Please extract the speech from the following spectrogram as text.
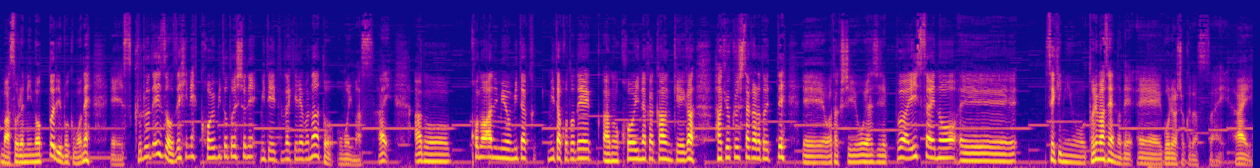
まあ、それにのっとり僕もね、えースクールデイズをぜひね、恋人と一緒に見ていただければなと思います。はい。あのーこのアニメを見た、見たことで、あの、恋仲関係が破局したからといって、えー私、親父レップは一切の、えー責任を取りませんので、えご了承ください。はい。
